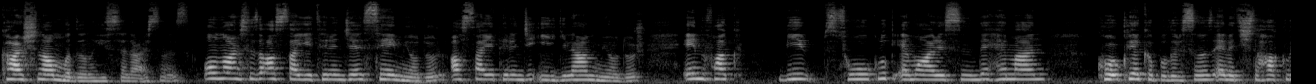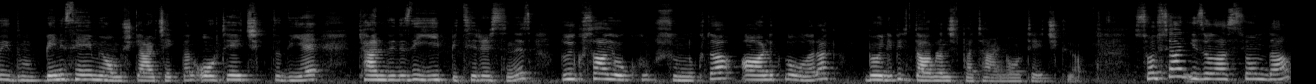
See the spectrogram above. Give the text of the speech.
karşılanmadığını hissedersiniz. Onlar sizi asla yeterince sevmiyordur, asla yeterince ilgilenmiyordur. En ufak bir soğukluk emaresinde hemen korkuya kapılırsınız. Evet işte haklıydım, beni sevmiyormuş gerçekten, ortaya çıktı diye kendinizi yiyip bitirirsiniz. Duygusal yoksunlukta ağırlıklı olarak böyle bir davranış paterni ortaya çıkıyor. Sosyal izolasyonda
